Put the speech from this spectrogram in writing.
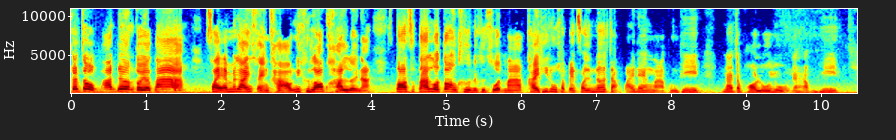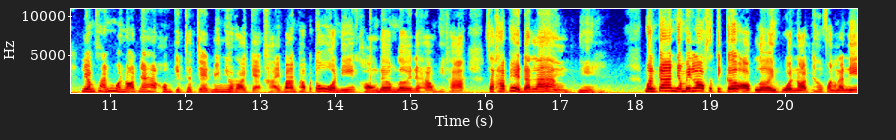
กระจกพาร์ทเดิมโตโยต้าไฟแอมเบลไลท์แสงขาวนี่คือรอบคันเลยนะ ตอนสตาร์ทรถตอนกลางคืนเนี่ยคือสวยมาก ใครที่ดูสเปคฟอร์จูเนอร์จากป้ายแดงมาคุณพี่น่าจะพอรู้อยู่นะคะคุณพี่เหลี่ยมสันหัวน็อตนะคะคมกริบชัดเจนไม่มีรอยแกะไขบานพับประตูอันนี้ของเดิมเลยนะคะคุณพี่คะสครับเพจด้านล่างนี่ เหมือนกันยังไม่ลอกสติกเกอร์ออกเลย หัวน็อตทางฝั่งด้านนี้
